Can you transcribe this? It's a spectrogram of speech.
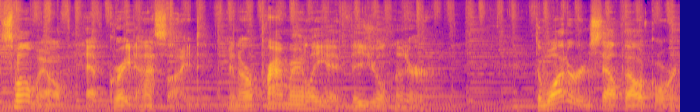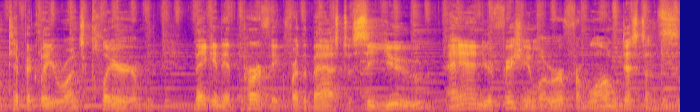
Smallmouth have great eyesight and are primarily a visual hunter. The water in South Elkhorn typically runs clear, making it perfect for the bass to see you and your fishing lure from long distance.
